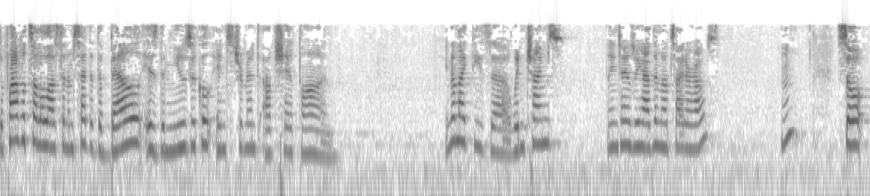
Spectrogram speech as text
The Prophet ﷺ said that the bell is the musical instrument of shaitan. You know like these uh, wind chimes? Many times we have them outside our house. Hmm? So,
